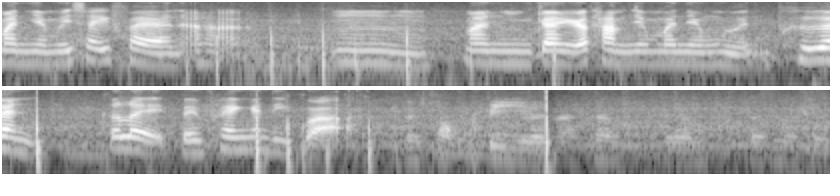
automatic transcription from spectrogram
มันยังไม่ใช่แฟนอะค่ะอืมมันการกระทำยังมันยังเหมือนเพื่อน ก็เลยเป็นเพื่อนกันดีกว่า แต่สองปีเลยนะเริ่มเริ่มเริ่มมาถึง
